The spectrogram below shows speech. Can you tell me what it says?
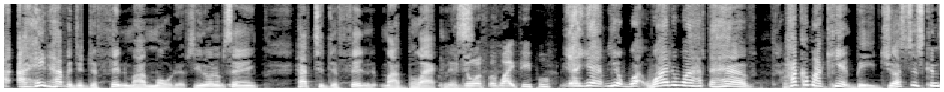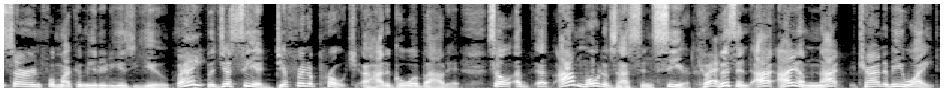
I, I hate having to defend my motives. You know what I'm saying? Have to defend my blackness. Doing for white people. Yeah, yeah, yeah. Why, why do I have to have? How come I can't be just as concerned for my community as you? Right. But just see a different approach of how to go about it. So uh, uh, our motives are sincere. Correct. Listen, I, I am not trying to be white.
